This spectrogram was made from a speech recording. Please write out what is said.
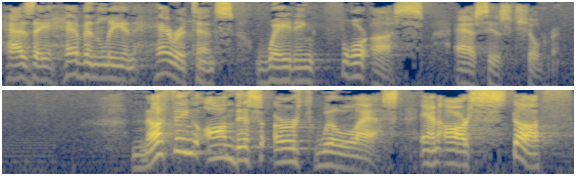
has a heavenly inheritance waiting for us as His children. Nothing on this earth will last, and our stuff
